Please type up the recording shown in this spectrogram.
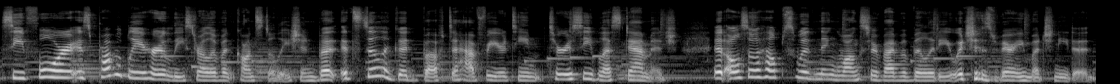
C4 is probably her least relevant constellation, but it's still a good buff to have for your team to receive less damage. It also helps with Ningguang's survivability, which is very much needed.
